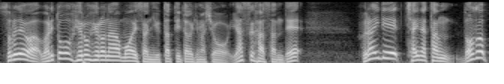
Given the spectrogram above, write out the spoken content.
それでは割とヘロヘロなモアイさんに歌っていただきましょう。安葉さんで「フライデーチャイナタウン」どうぞ。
